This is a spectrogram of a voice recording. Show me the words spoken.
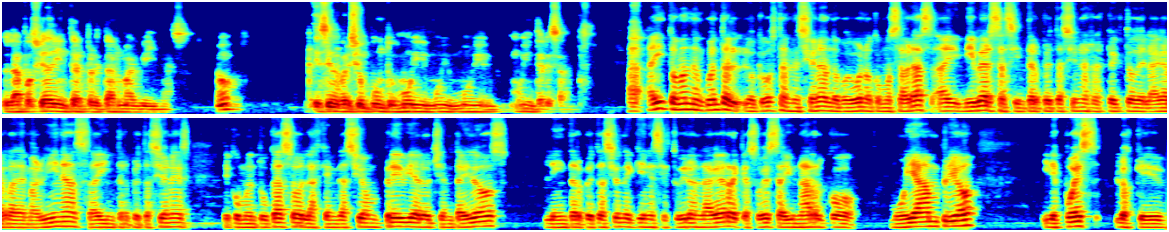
la posibilidad de interpretar Malvinas. ¿no? Ese me pareció un punto muy, muy, muy, muy interesante. Ahí tomando en cuenta lo que vos estás mencionando, porque bueno, como sabrás, hay diversas interpretaciones respecto de la guerra de Malvinas, hay interpretaciones de como en tu caso la generación previa al 82, la interpretación de quienes estuvieron en la guerra, que a su vez hay un arco muy amplio, y después los que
